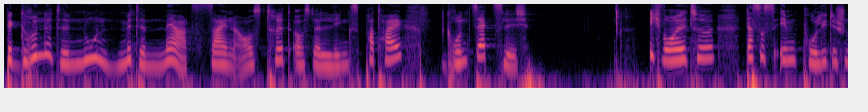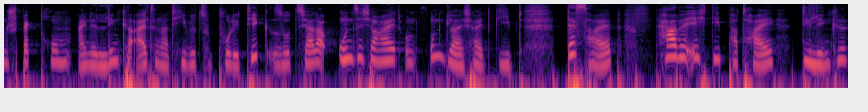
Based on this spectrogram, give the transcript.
begründete nun Mitte März seinen Austritt aus der Linkspartei grundsätzlich. Ich wollte, dass es im politischen Spektrum eine linke Alternative zu Politik, sozialer Unsicherheit und Ungleichheit gibt. Deshalb habe ich die Partei Die Linke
